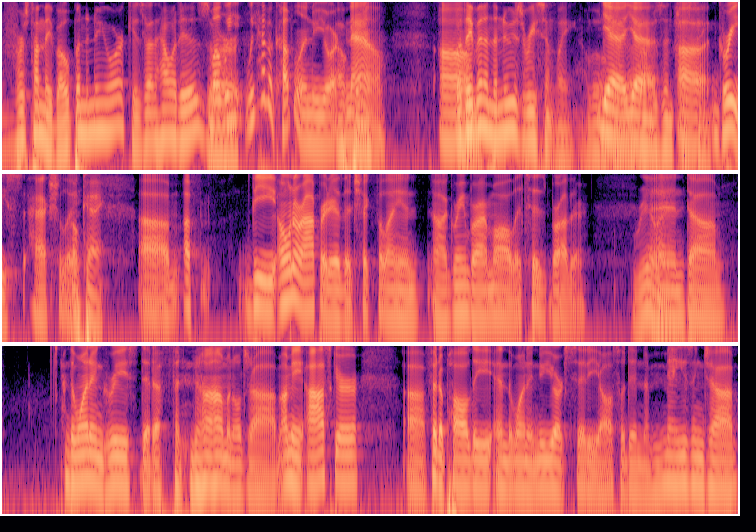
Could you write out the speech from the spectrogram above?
first time they've opened in New York? Is that how it is? Well, we, we have a couple in New York okay. now. Um, but they've been in the news recently. yeah, bit. yeah. was interesting. Uh, Greece, actually. Okay. Um, the owner operator of the Chick Fil A in uh, Greenbrier Mall, it's his brother. Really. And um, the one in Greece did a phenomenal job. I mean, Oscar uh, Fittipaldi and the one in New York City also did an amazing job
